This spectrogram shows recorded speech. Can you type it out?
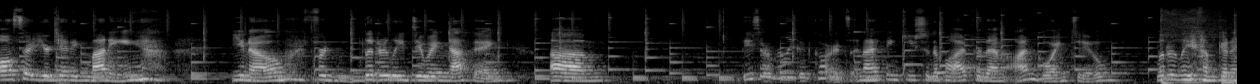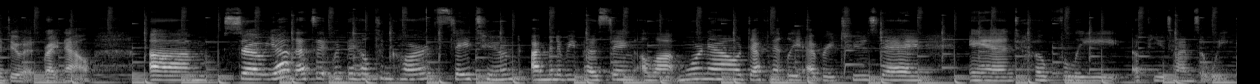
Also, you're getting money, you know, for literally doing nothing. Um, these are really good cards and I think you should apply for them. I'm going to. Literally, I'm gonna do it right now. Um, so yeah, that's it with the Hilton cards. Stay tuned. I'm gonna be posting a lot more now, definitely every Tuesday and hopefully a few times a week.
